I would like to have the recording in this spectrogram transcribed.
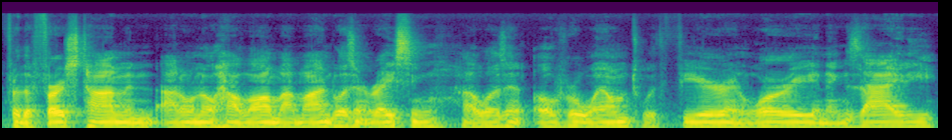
for the first time and I don't know how long my mind wasn't racing. I wasn't overwhelmed with fear and worry and anxiety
